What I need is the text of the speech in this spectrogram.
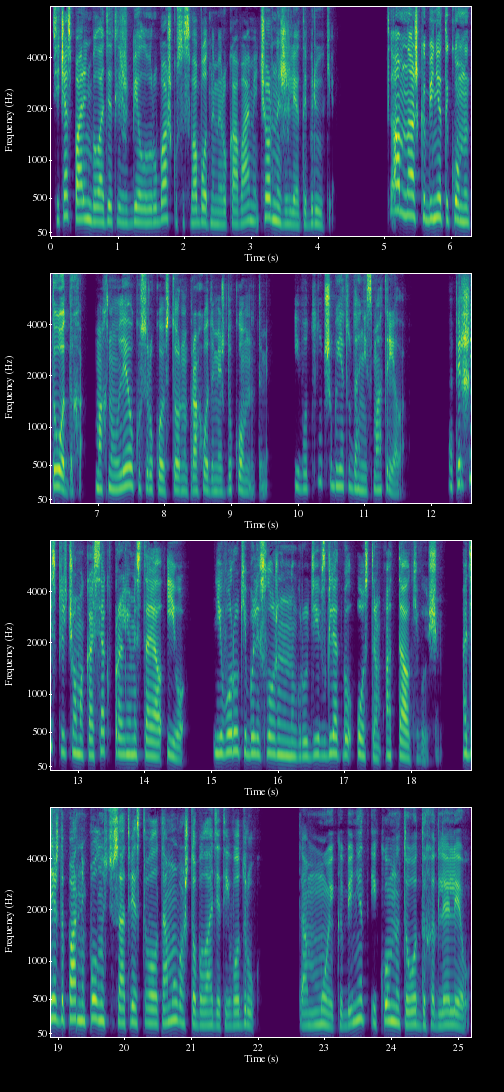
Сейчас парень был одет лишь в белую рубашку со свободными рукавами, черный жилет и брюки. «Там наш кабинет и комната отдыха», — махнул Леоку с рукой в сторону прохода между комнатами. И вот лучше бы я туда не смотрела. Опершись плечом о косяк, в проеме стоял Ио. Его руки были сложены на груди, взгляд был острым, отталкивающим. Одежда парня полностью соответствовала тому, во что был одет его друг. «Там мой кабинет и комната отдыха для Лео»,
